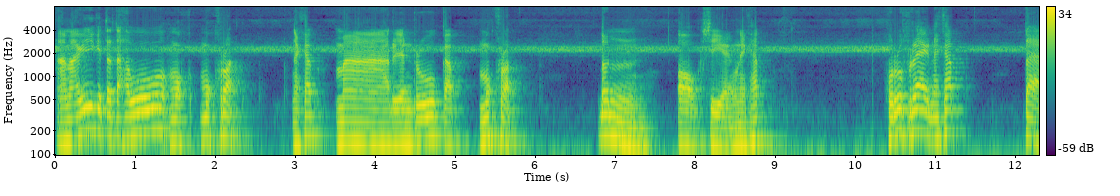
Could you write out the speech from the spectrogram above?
Ah, mari kita tahu muk- mukrot นะครับ มาเรียนรู้กับมุครอดต้นออกเสียงนะครับฮรุฟแรกนะครับตา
